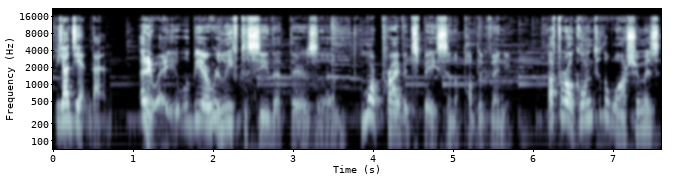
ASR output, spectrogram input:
比较简单。Anyway, it will be a relief to see that there's a more private space in a public venue. After all, going to the washroom is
